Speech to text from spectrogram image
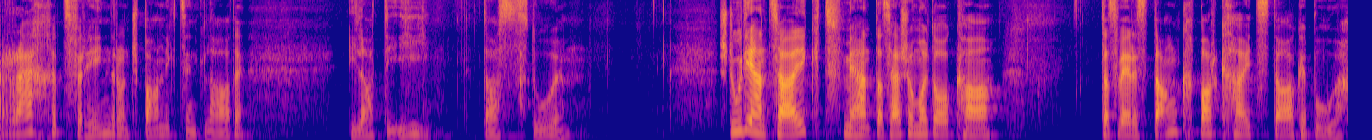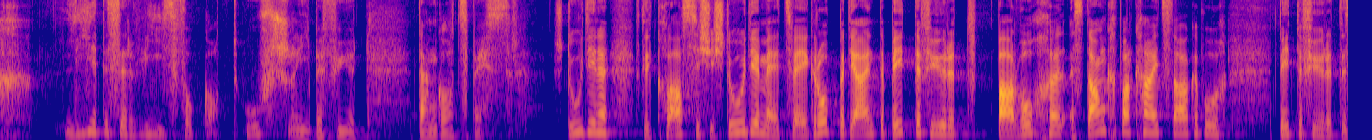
Brechen zu verhindern und Spannung zu entladen? Ich lade dich ein, das zu tun. Studien haben gezeigt, wir haben das auch schon mal hier gehabt, das wäre ein Dankbarkeitstagebuch. Liebeserweis von Gott aufschreiben führt, dann geht es besser. Studien, es gibt klassische Studien, wir haben zwei Gruppen. Die einen bitte führen ein paar Wochen ein Dankbarkeitstagebuch, bitte führen ein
